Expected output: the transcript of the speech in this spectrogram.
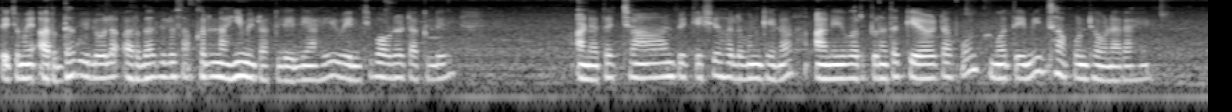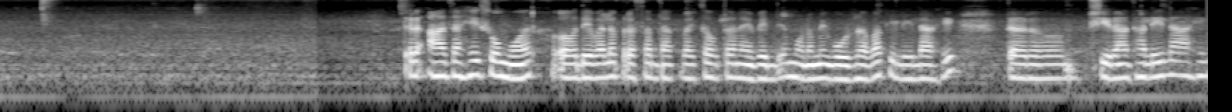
त्याच्यामुळे अर्धा किलोला अर्धा किलो साखर नाही मी टाकलेली आहे. वेलची पावडर टाकलेली. आणि आता छानपैकी अशी हलवून घेणार. आणि वरतून आता केळ टाकून मग ते मी झाकून ठेवणार आहे. तर आज आहे सोमवार. देवाला प्रसाद दाखवायचा होता नैवेद्य. म्हणून मी गोड रवा केलेला आहे. तर शिरा झालेला आहे.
